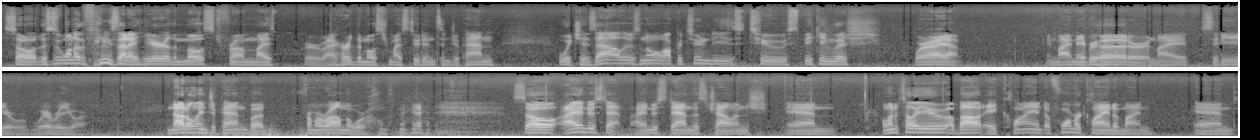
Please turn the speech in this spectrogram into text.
So this is one of the things that I hear the most from my, or I heard the most from my students in Japan, which is, Al, there's no opportunities to speak English where I am in my neighborhood or in my city or wherever you are. Not only in Japan, but from around the world. so I understand. I understand this challenge. And I want to tell you about a client, a former client of mine. And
